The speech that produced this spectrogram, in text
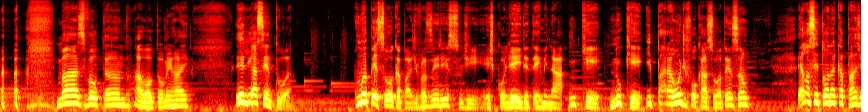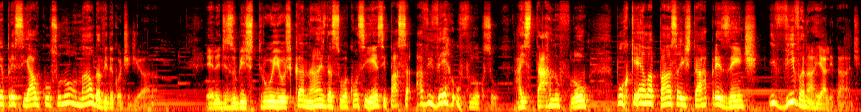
Mas voltando ao autor Menhai, ele acentua: uma pessoa capaz de fazer isso, de escolher e determinar em que, no que e para onde focar sua atenção, ela se torna capaz de apreciar o curso normal da vida cotidiana. Ele desobstrui os canais da sua consciência e passa a viver o fluxo, a estar no flow, porque ela passa a estar presente e viva na realidade.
